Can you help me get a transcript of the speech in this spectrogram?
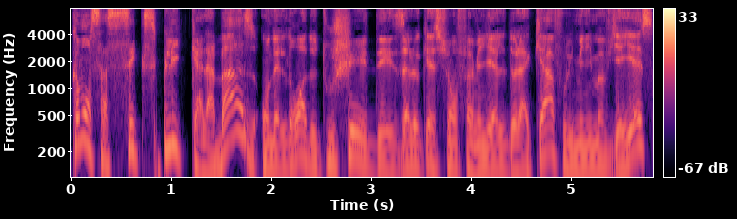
comment ça s'explique qu'à la base, on ait le droit de toucher des allocations familiales de la CAF ou le minimum vieillesse,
